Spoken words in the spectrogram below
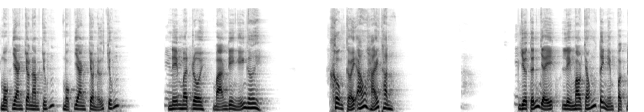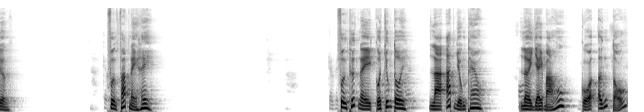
Một gian cho nam chúng, một gian cho nữ chúng. Niệm mệt rồi, bạn đi nghỉ ngơi. Không cởi áo hải thanh. Vừa tỉnh dậy, liền mau chóng tới niệm Phật đường. Phương pháp này hay. Phương thức này của chúng tôi là áp dụng theo lời dạy bảo của Ấn Tổ.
